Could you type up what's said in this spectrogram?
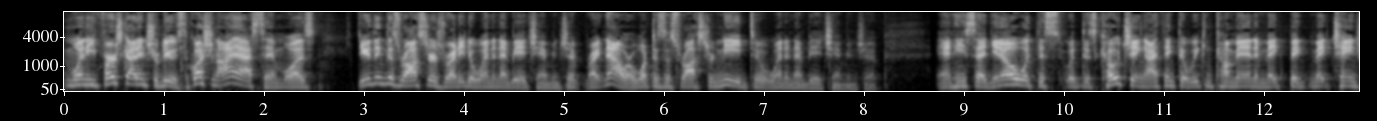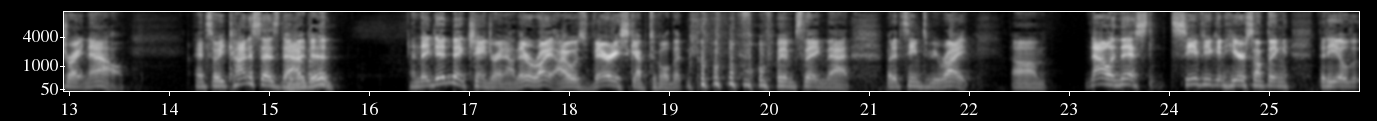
when he first got introduced, the question I asked him was, "Do you think this roster is ready to win an NBA championship right now, or what does this roster need to win an NBA championship?" And he said, "You know, with this with this coaching, I think that we can come in and make big make change right now." And so he kind of says that. And they did. then- and they did make change right now. They were right. I was very skeptical that of him saying that, but it seemed to be right. Um, now in this, see if you can hear something that he, you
